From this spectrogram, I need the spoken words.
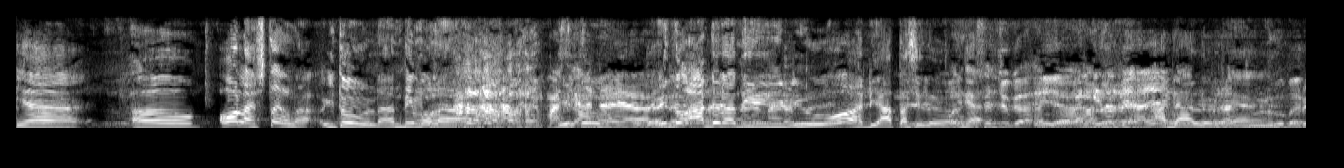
ya eh, oh lifestyle nah itu nanti malah Masih itu ada ya. itu ada nanti di wah di atas itu enggak juga Iya kan kita biasanya ada alurnya dulu baru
